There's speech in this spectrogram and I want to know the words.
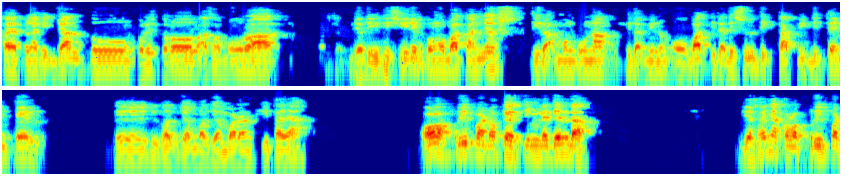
kayak penyakit jantung, kolesterol, asam urat. Jadi di sini pengobatannya tidak menggunakan, tidak minum obat, tidak disuntik, tapi ditempel eh, di bagian-bagian badan kita ya. Oh, privat, oke, tim legenda. Biasanya kalau privat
